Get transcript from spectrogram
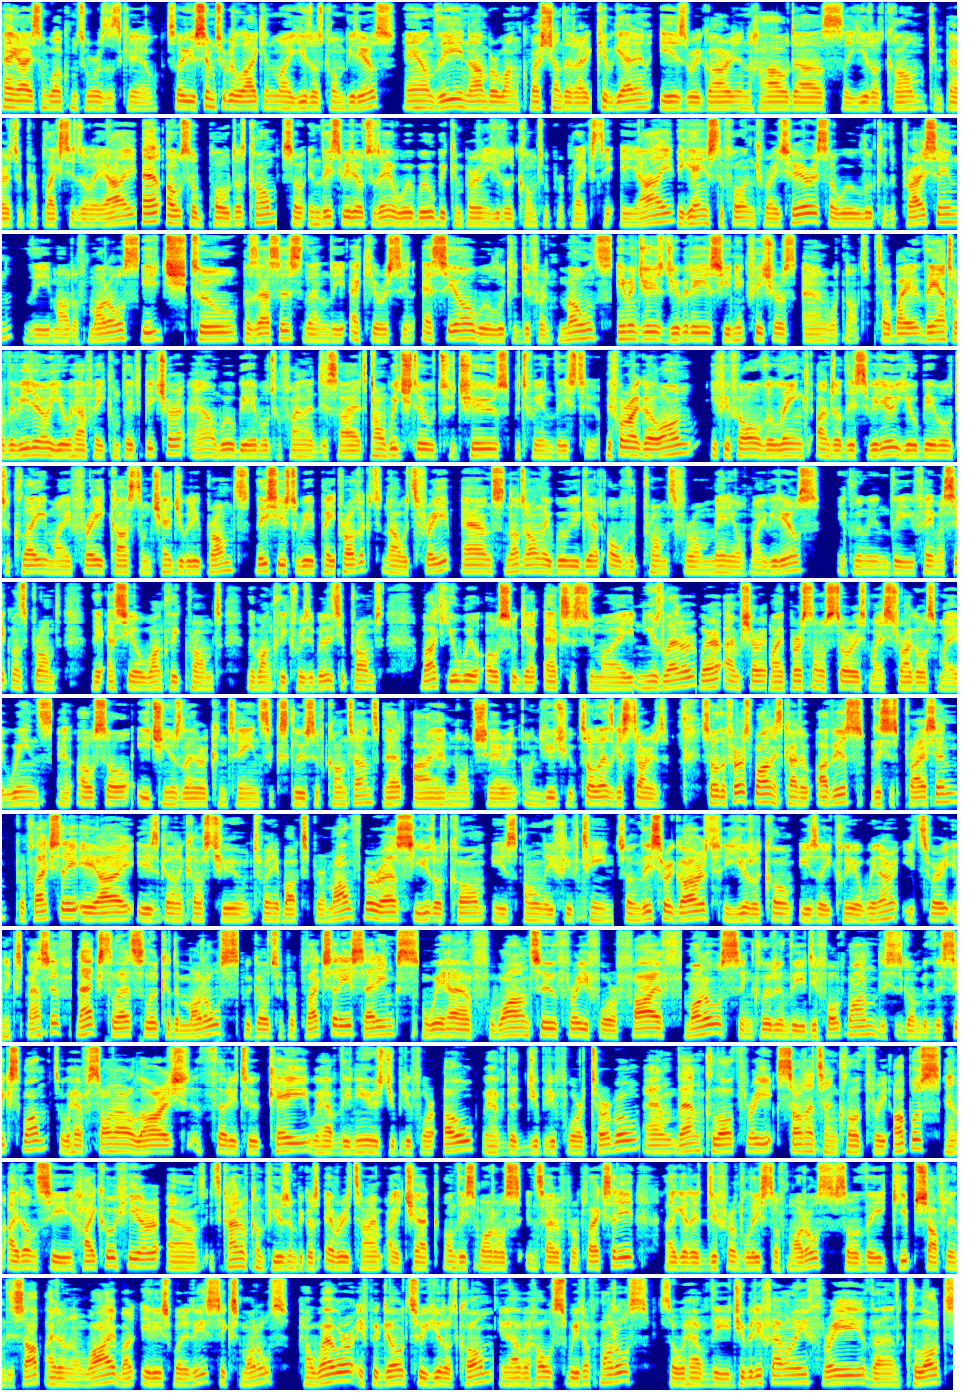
Hey guys and welcome to Words at Scale. So you seem to be liking my You.com videos and the number one question that I keep getting is regarding how does You.com compare to Perplexity.ai and also Poe.com. So in this video today we will be comparing You.com to Perplexity AI against the following criteria. So we'll look at the pricing, the amount of models each tool possesses, then the accuracy in SEO. We'll look at different modes, images, GPTs, unique features and whatnot. So by the end of the video you have a complete complete picture and we'll be able to finally decide on which two to choose between these two. Before I go on, if you follow the link under this video, you'll be able to claim my free custom ChatGPT prompts. This used to be a paid product, now it's free. And not only will you get all the prompts from many of my videos, including the famous sequence prompt, the SEO one click prompt, the one click readability prompt, but you will also get access to my newsletter where I'm sharing my personal stories, my struggles, my wins, and also each newsletter contains exclusive content that I am not sharing on YouTube. So let's get started. So the first one is kind of obvious. This is pricing. Perplexity AI is gonna cost you 20 bucks per month, whereas You.com is only 15. So in this regard, You.com is a clear winner. It's very inexpensive. Next, let's look at the models. We go to Perplexity settings. We have one, two, three, four, five models, including the default one. This is going to be the sixth one. So we have Sonar Large 32K. We have the newest GPT-4o. We have the GPT-4 Turbo, and then Claude 3 Sonnet and Claude 3 Opus. And I don't see Haiku here, and it's kind of confusing because every time I check on these models inside of Perplexity, I get a different list of models. So they keep shuffling this up. I don't know why, but but it is what it is, six models. However, if we go to you.com, you have a whole suite of models. So we have the GPT family, three, then Claude,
